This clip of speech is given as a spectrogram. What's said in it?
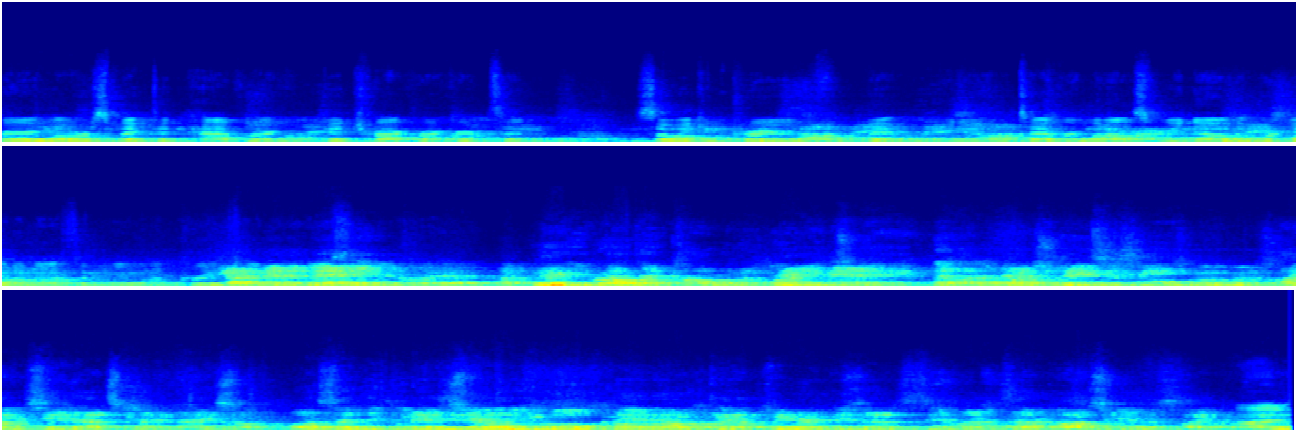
very well respected and have rec- good track records and. So we can prove that you know to everyone else we know that we're good enough, and we want to prove. got a to minute, everyone else that we you've got that Colorado Mines game. Watch Texas Eagles gonna win the state Obviously, that's kind of nice. Plus, I think you guys know you owe get up there and into the semi. Is that possible? It's like- I,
